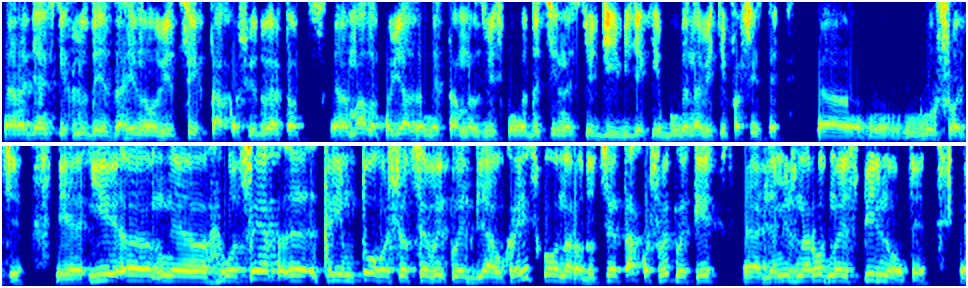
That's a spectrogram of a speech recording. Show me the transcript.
радянських людей загинуло від цих також відверто мало пов'язаних там з військовою доцільністю дій, від яких були навіть і фашисти. Е, У шоці, і, і е, е, оце е, крім того, що це виклик для українського народу, це також виклики е, для міжнародної спільноти, е,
